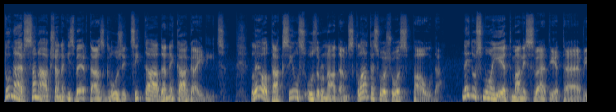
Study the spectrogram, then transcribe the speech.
Tomēr sanākšana izvērtās gluži citāda nekā gaidīts. Leo Taksils uzrunādams klātesošos pauda: Nedusmojiet mani svētie tēvi,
